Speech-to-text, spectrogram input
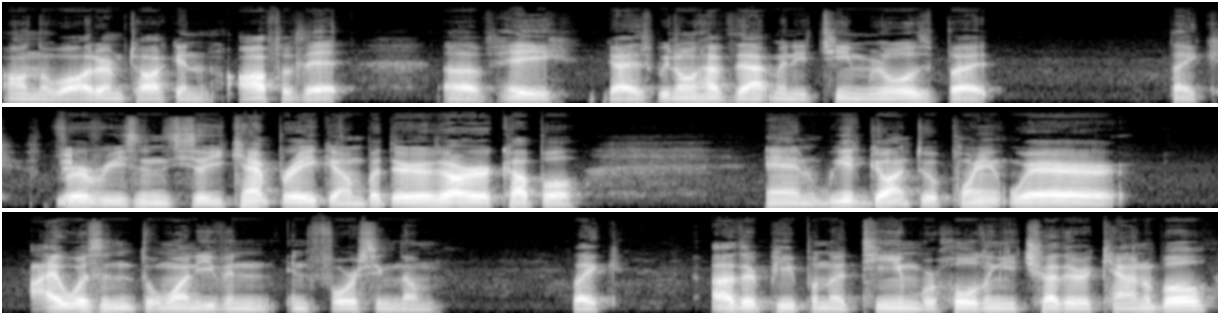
on the water i'm talking off of it of hey guys we don't have that many team rules but like for Yeah. reasons so you can't break them but there are a couple and we had gotten to a point where i wasn't the one even enforcing them like other people in the team were holding each other accountable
